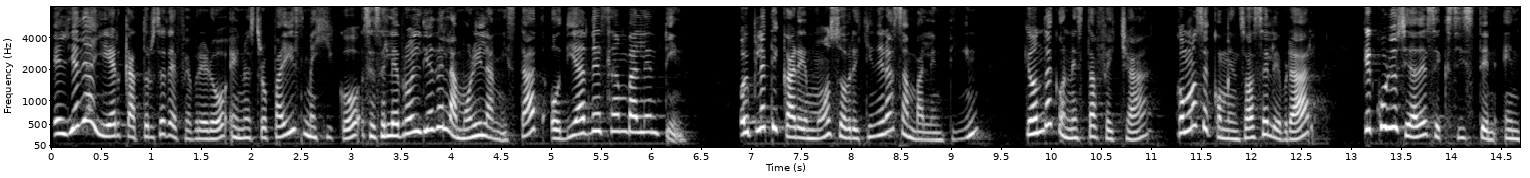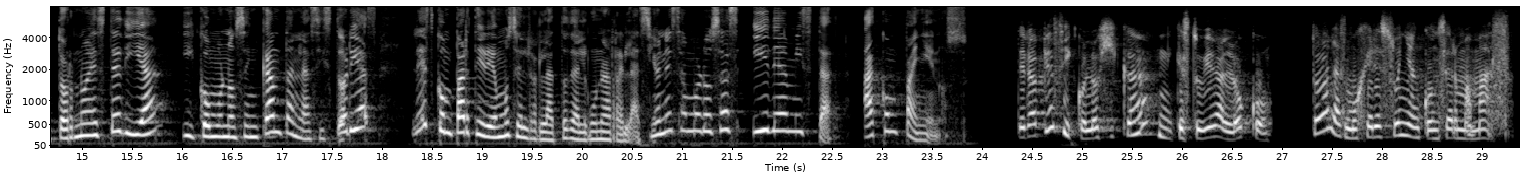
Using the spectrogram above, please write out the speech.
El día de ayer, 14 de febrero, en nuestro país, México, se celebró el Día del Amor y la Amistad o Día de San Valentín. Hoy platicaremos sobre quién era San Valentín, qué onda con esta fecha, cómo se comenzó a celebrar, qué curiosidades existen en torno a este día y como nos encantan las historias, les compartiremos el relato de algunas relaciones amorosas y de amistad. Acompáñenos. Terapia psicológica, ni que estuviera loco. Todas las mujeres sueñan con ser mamás.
